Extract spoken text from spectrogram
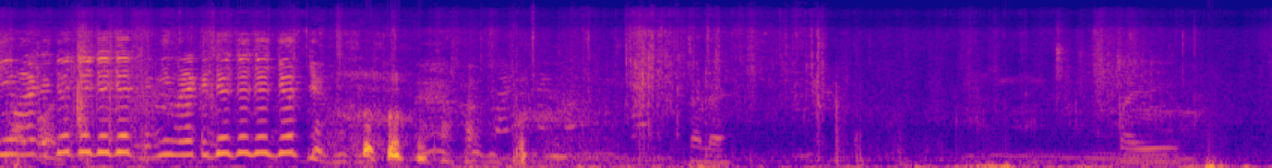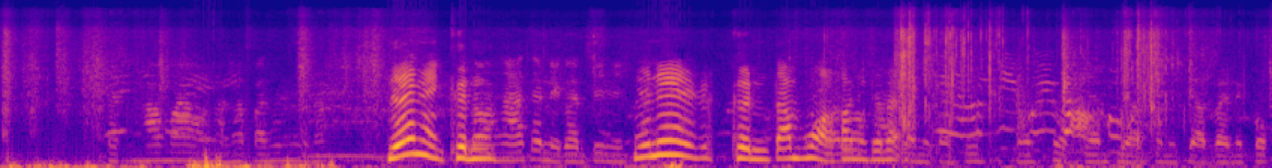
ยิงอะไรก็ยึดยึดยึดยึดอย่ายิงอะไรก็ยึดยึดยึดยึดยึดไปไปห้ามาหาไปที่นี่นะเนี่ยนี่ขึ้นลอหาเท่านี้ก่อนที่นี่นี่นี่ขึ้นตามหัวเขานี่ก็ได้เท่านี้ก่อนที่เราจดแกมเพียงคนจอดไว้ในกบ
